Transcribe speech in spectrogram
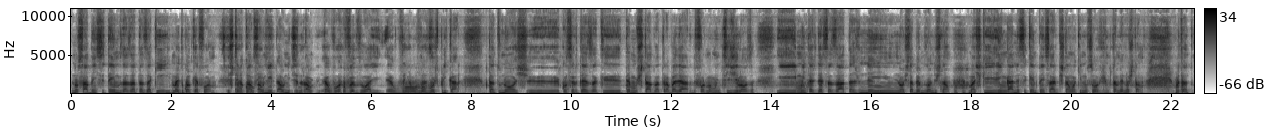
Não sabem se temos as atas aqui, mas de qualquer forma. Isto tem acontecido? A, General. Eu vou, eu vou aí, eu vou, vou, vou, explicar. Portanto, nós, eh, com certeza que temos estado a trabalhar de forma muito sigilosa e muitas dessas atas nem nós sabemos onde estão. Uhum. Mas que engane-se quem pensar que estão aqui no Sovismo, também não estão. Portanto,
